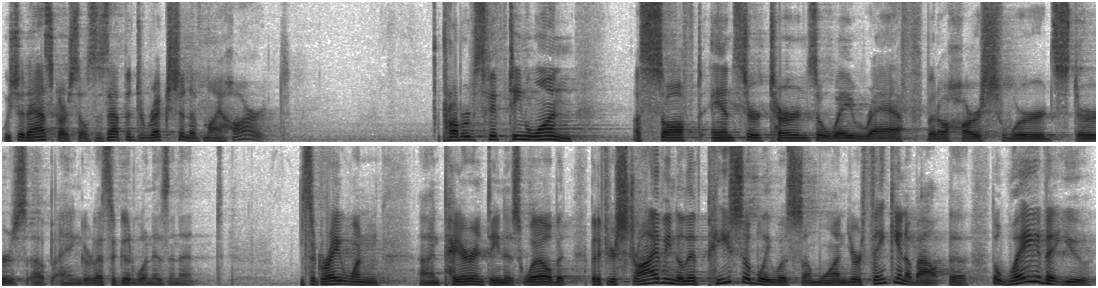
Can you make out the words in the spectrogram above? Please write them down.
We should ask ourselves, is that the direction of my heart? Proverbs 15:1 A soft answer turns away wrath, but a harsh word stirs up anger. That's a good one, isn't it? It's a great one uh, in parenting as well. But, but if you're striving to live peaceably with someone, you're thinking about the, the way that you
